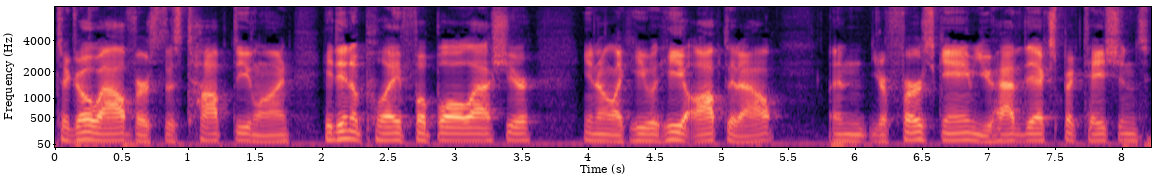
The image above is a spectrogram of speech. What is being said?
To go out versus this top D line. He didn't play football last year. You know, like he he opted out. And your first game, you have the expectations.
